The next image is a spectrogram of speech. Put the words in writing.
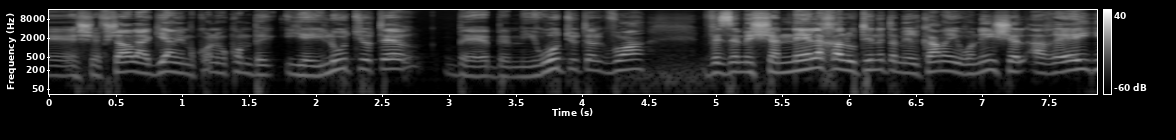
אה, שאפשר להגיע ממקום למקום ביעילות יותר, במהירות יותר גבוהה, וזה משנה לחלוטין את המרקם העירוני של ערי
